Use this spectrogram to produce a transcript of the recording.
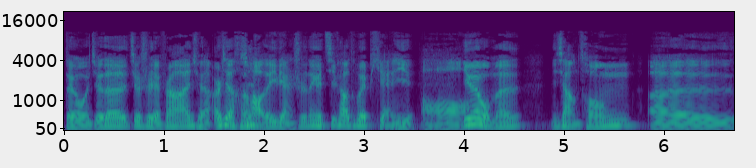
对我觉得就是也非常安全，而且很好的一点是那个机票特别便宜哦，因为我们你想从呃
